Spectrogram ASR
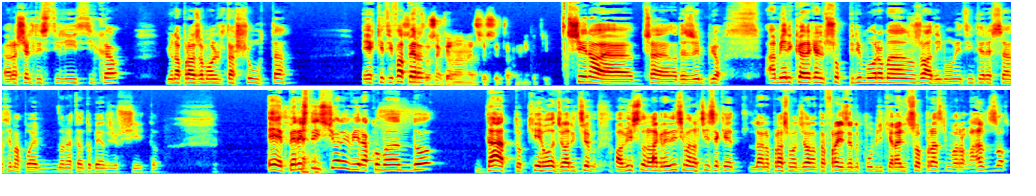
è una scelta stilistica, di una prosa molto asciutta, e che ti fa sì, per... Forse anche una necessità comunicativa. Sì, no, eh, cioè, ad esempio, America che è il suo primo romanzo ha dei momenti interessanti, ma poi non è tanto ben riuscito. E per estensione vi raccomando, dato che oggi ho, ricev- ho visto la grandissima notizia che l'anno prossimo Jonathan Fraser pubblicherà il suo prossimo romanzo.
